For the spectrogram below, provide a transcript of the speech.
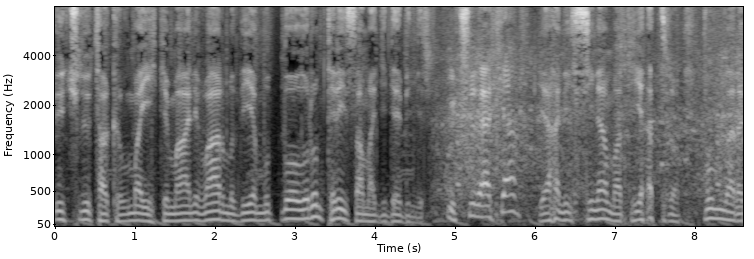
Üçlü takılma ihtimali var mı diye mutlu olurum Trisam'a gidebilir. Üçlü derken Yani sinema, tiyatro bunlara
